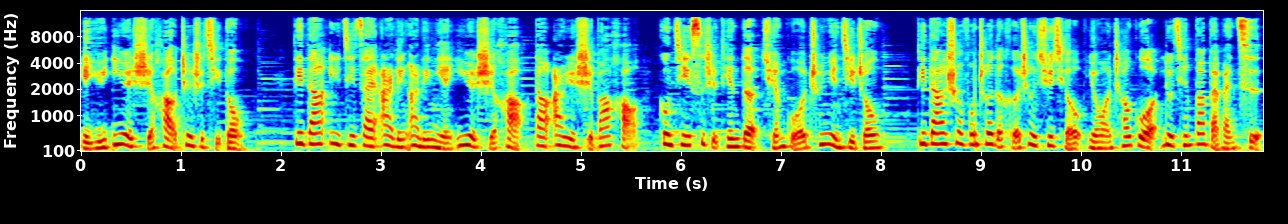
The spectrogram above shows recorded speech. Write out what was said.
也于一月十号正式启动，滴答预计在二零二零年一月十号到二月十八号共计四十天的全国春运季中。滴答顺风车的合乘需求有望超过六千八百万次，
